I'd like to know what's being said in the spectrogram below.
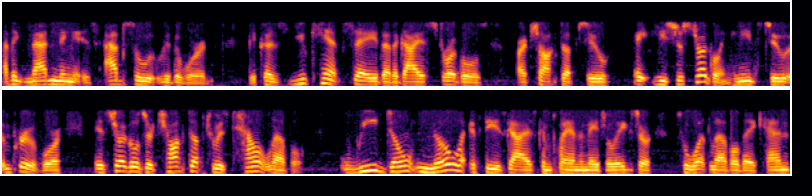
I think maddening is absolutely the word because you can't say that a guy's struggles are chalked up to, hey, he's just struggling, he needs to improve, or his struggles are chalked up to his talent level. We don't know if these guys can play in the major leagues or to what level they can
